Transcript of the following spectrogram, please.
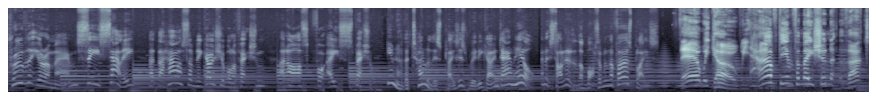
Prove that you're a man, see Sally at the House of Negotiable Affection and ask for a special. You know, the tone of this place is really going downhill, and it started at the bottom in the first place. There we go. We have the information that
